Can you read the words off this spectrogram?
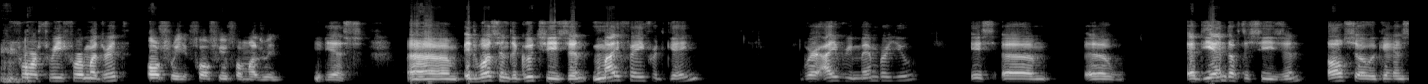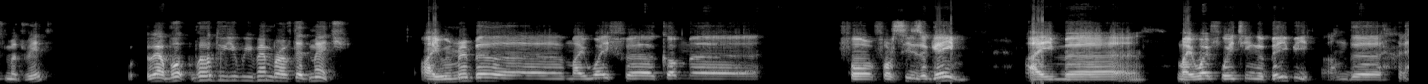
Four three for Madrid. Four free, four free for Madrid. Yes. Um, it wasn't a good season. My favorite game, where I remember you, is um, uh, at the end of the season, also against Madrid. Well, what, what do you remember of that match? I remember uh, my wife uh, come uh, for for see the game. I'm uh, my wife waiting a baby, and uh,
